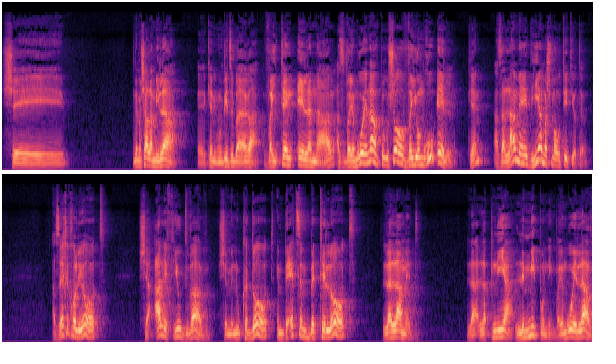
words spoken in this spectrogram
שלמשל המילה, אה, כן, אני מביא את זה בהערה, ויתן אל הנער, אז ויאמרו אליו, פירושו ויאמרו אל, כן? אז הלמד היא המשמעותית יותר. אז איך יכול להיות שהאלף י' ו' שמנוקדות הן בעצם בטלות ללמד, לפנייה, למי פונים, ויאמרו אליו.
